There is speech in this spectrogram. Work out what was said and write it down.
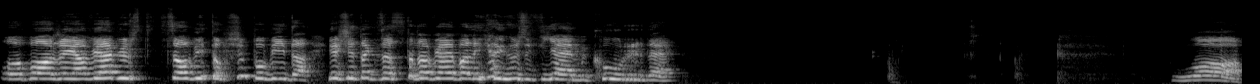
O Boże, ja wiem już, co mi to przypomina. Ja się tak zastanawiałem, ale ja już wiem, kurde. Ło.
